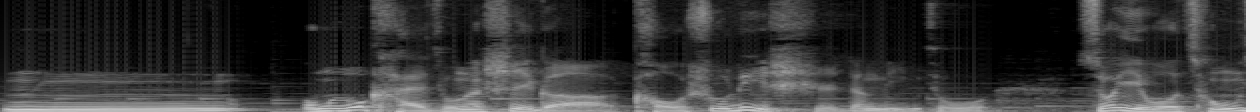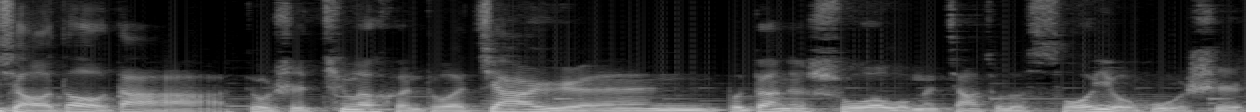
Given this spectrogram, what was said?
嗯，我们卢凯族呢是一个口述历史的民族，所以我从小到大都是听了很多家人不断的说我们家族的所有故事。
